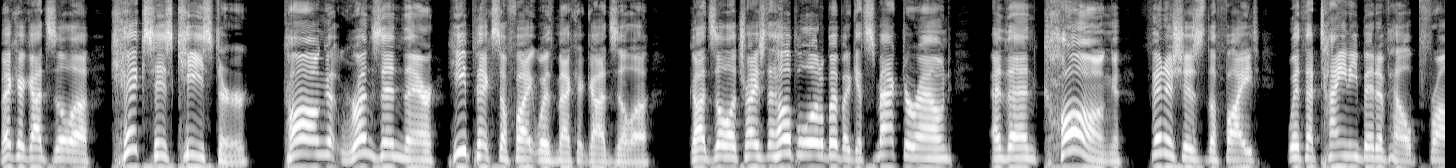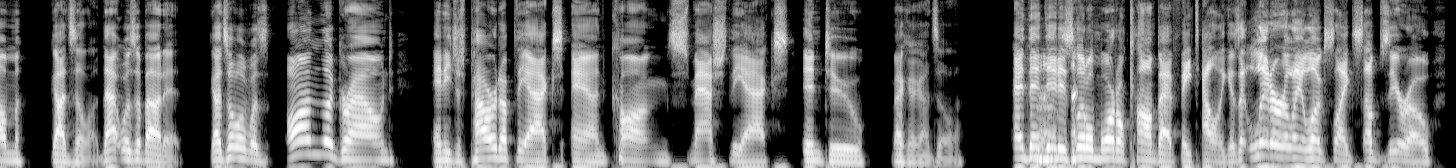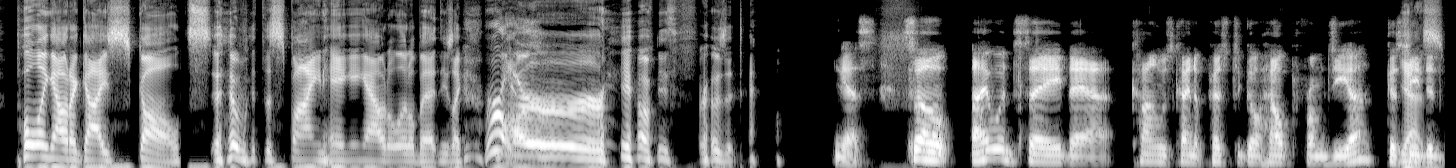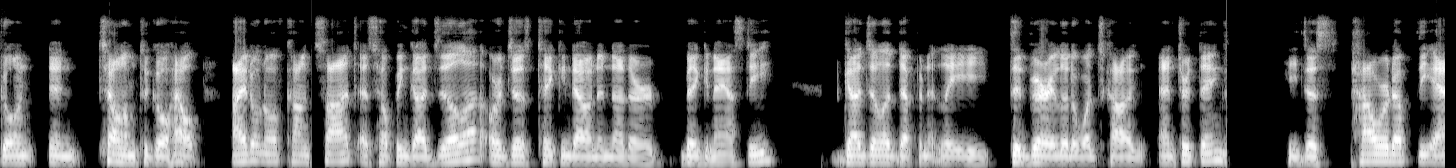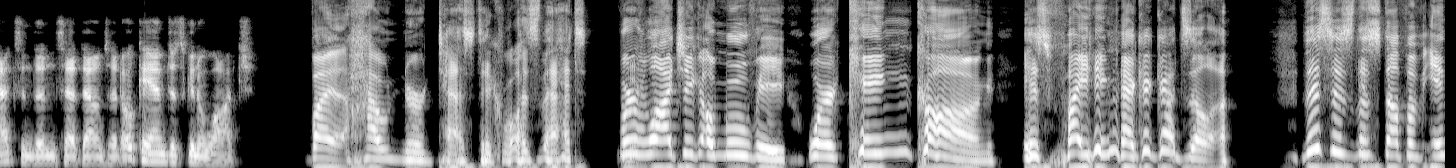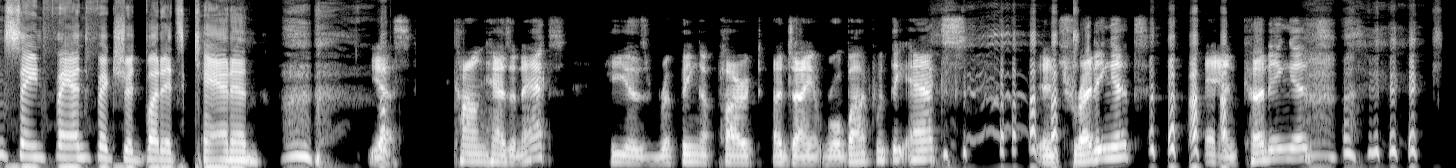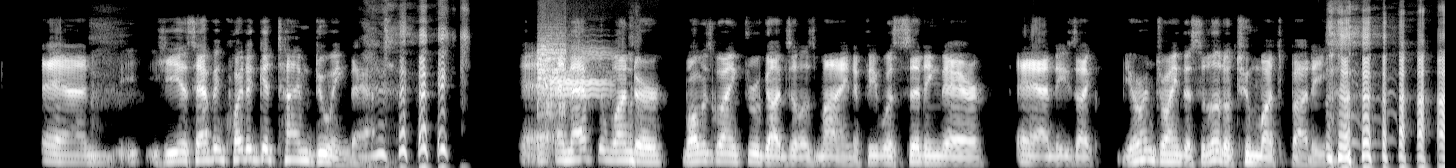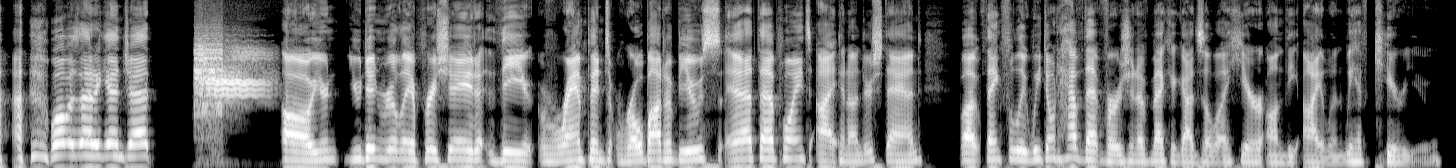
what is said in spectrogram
Mechagodzilla kicks his keister. Kong runs in there. He picks a fight with Mechagodzilla. Godzilla Godzilla tries to help a little bit, but gets smacked around. And then Kong finishes the fight with a tiny bit of help from Godzilla. That was about it. Godzilla was on the ground and he just powered up the axe and Kong smashed the axe into Mechagodzilla. And then did his little Mortal Kombat fatality because it literally looks like Sub Zero pulling out a guy's skull with the spine hanging out a little bit. And he's like, roar! You know, he throws it down. Yes. So I would say that Kong was kind of pissed to go help from Jia because Yes. he did go in and tell him to go help. I don't know if Kong saw it as helping Godzilla or just taking down another big nasty. Godzilla definitely did very little once Kong entered things. He just powered up the axe and then sat down and said, Okay, I'm just going to watch. But how nerdtastic was that? We're Yeah. watching a movie where King Kong is fighting Mechagodzilla. This is the stuff of insane fan fiction, but it's canon. Yes. Kong has an axe, he is ripping apart a giant robot with the axe and shredding it and cutting it. And he is having quite a good time doing that. and I have to wonder what was going through Godzilla's mind if he was sitting there and he's like, You're enjoying this a little too much, buddy. what was that again, Jet? Oh, you're you didn't really appreciate the rampant robot abuse at that point. I can understand. But thankfully, we don't have that version of Mechagodzilla here on the island. We have Kiryu.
